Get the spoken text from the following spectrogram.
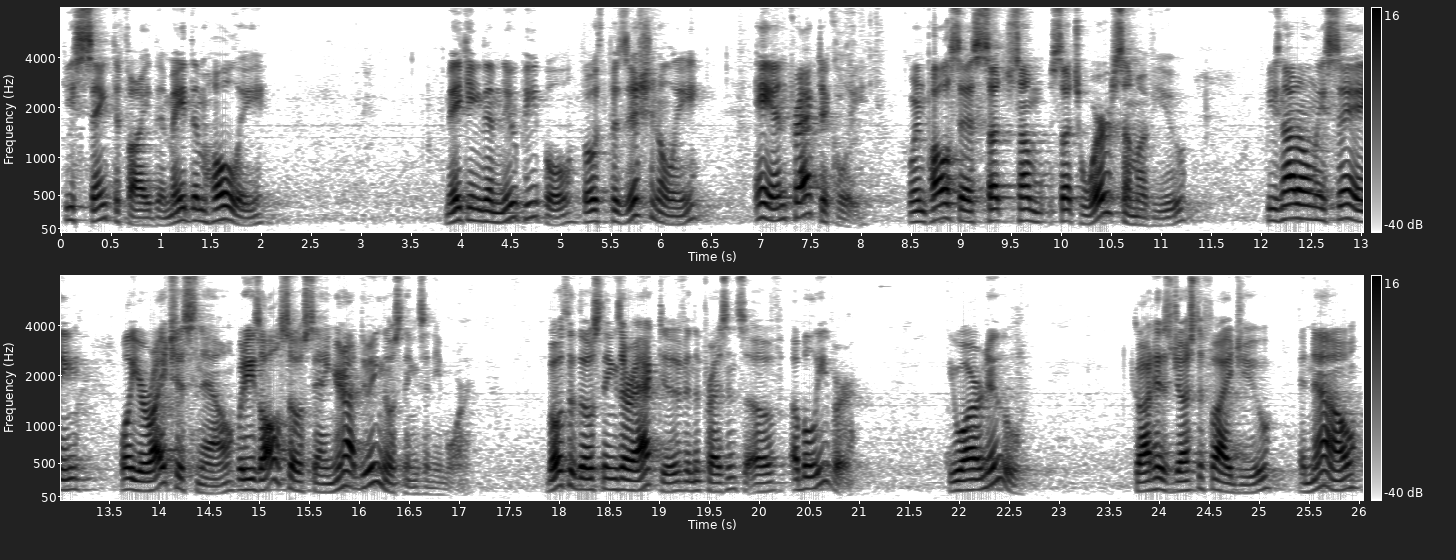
He sanctified them, made them holy, making them new people, both positionally and practically. When Paul says such some such were some of you, he's not only saying, well, you're righteous now, but he's also saying you're not doing those things anymore. Both of those things are active in the presence of a believer. You are new. God has justified you, and now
